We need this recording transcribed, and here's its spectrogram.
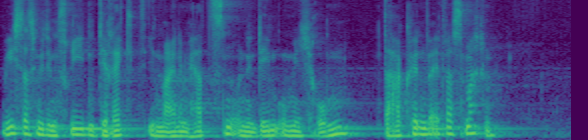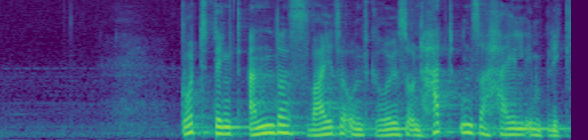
Wie ist das mit dem Frieden direkt in meinem Herzen und in dem um mich herum? Da können wir etwas machen. Gott denkt anders, weiter und größer und hat unser Heil im Blick.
